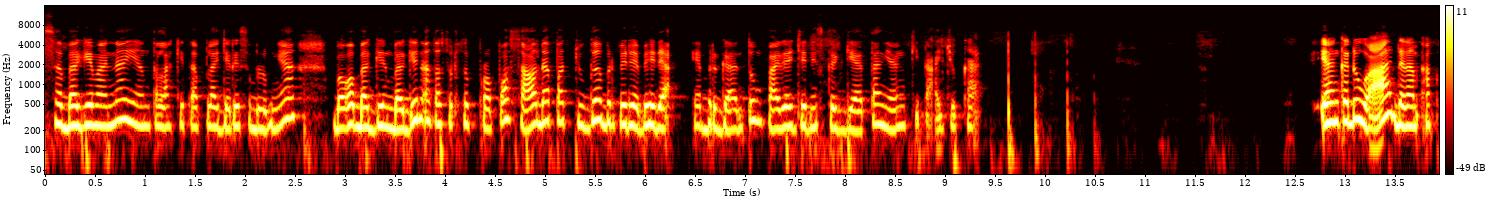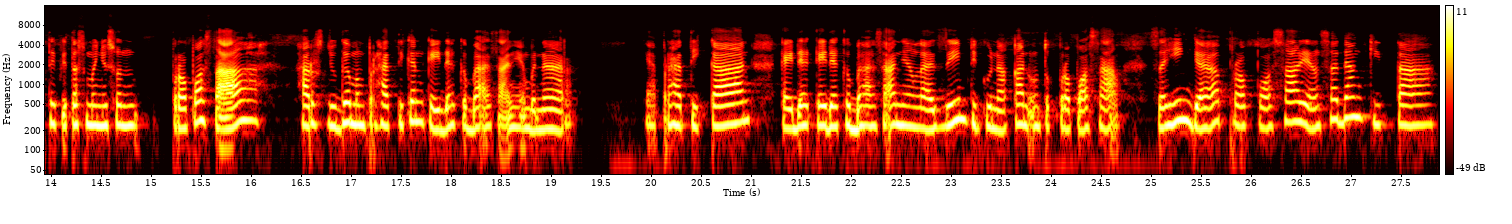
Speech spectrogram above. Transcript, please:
sebagaimana yang telah kita pelajari sebelumnya bahwa bagian-bagian atau struktur proposal dapat juga berbeda-beda ya bergantung pada jenis kegiatan yang kita ajukan. Yang kedua, dalam aktivitas menyusun proposal harus juga memperhatikan kaidah kebahasaan yang benar. Ya, perhatikan kaidah-kaidah kebahasaan yang lazim digunakan untuk proposal, sehingga proposal yang sedang kita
